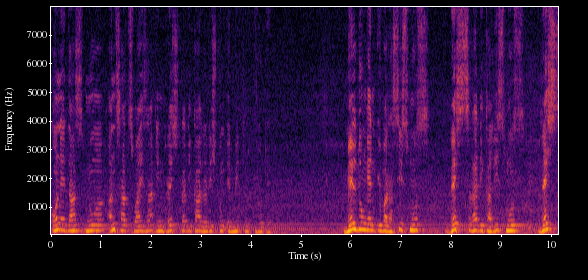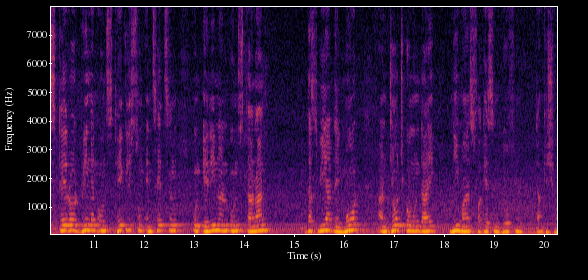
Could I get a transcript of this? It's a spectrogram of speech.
ohne dass nur ansatzweise in rechtsradikale Richtung ermittelt wurde. Meldungen über Rassismus, Rechtsradikalismus, Rechtsterror bringen uns täglich zum Entsetzen und erinnern uns daran, dass wir den Mord an George Komundai niemals vergessen dürfen. Dankeschön.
